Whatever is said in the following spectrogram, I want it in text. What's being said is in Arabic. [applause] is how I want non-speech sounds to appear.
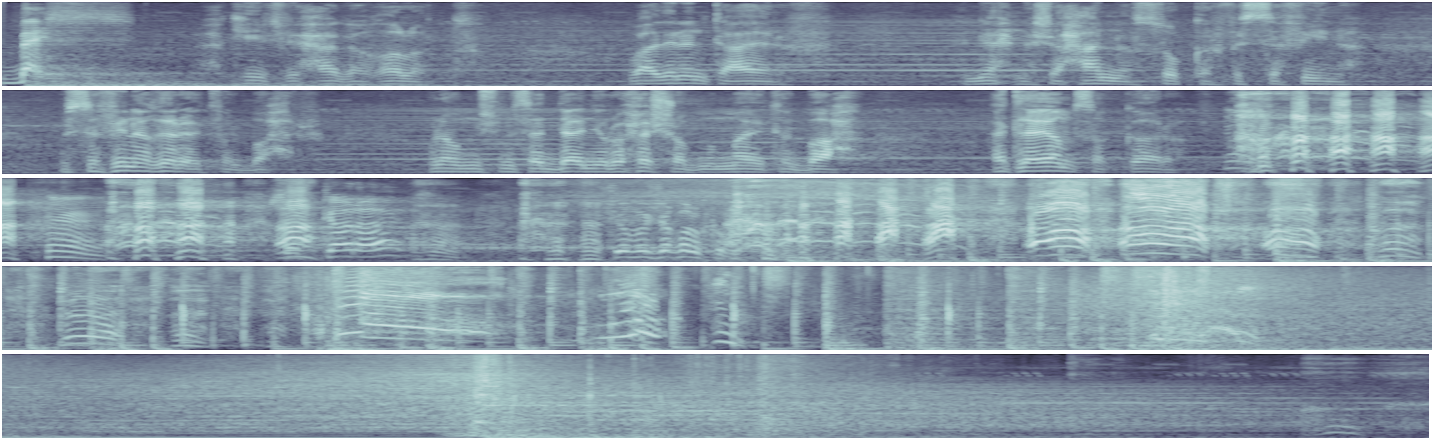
بس. أكيد في حاجة غلط. وبعدين أنت عارف إن إحنا شحنا السكر في السفينة والسفينة غرقت في البحر. ولو مش مصدقني روح اشرب من مية البحر. هتلاقيها مسكرة. [laughs] سكرة [laughs] شوفوا شغلكم. [laughs] 不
